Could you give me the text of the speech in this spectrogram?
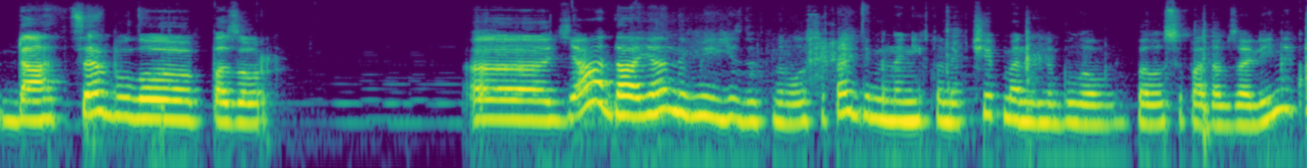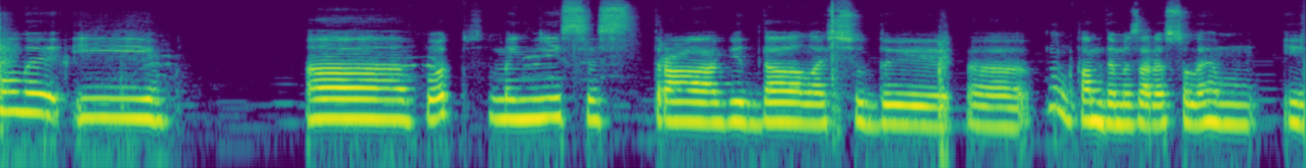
Да. Це було позор. Е, я, да, я не вмію їздити на велосипеді, мене ніхто не вчив, в мене не було велосипеда взагалі ніколи. І е, от мені сестра віддала сюди, е, ну, там, де ми зараз з Олегом і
